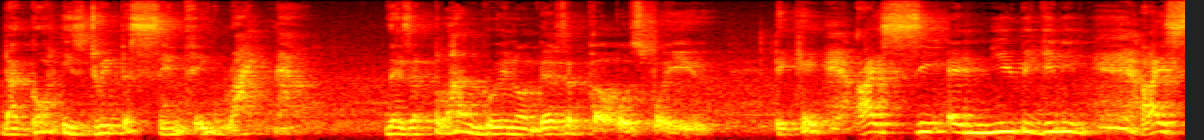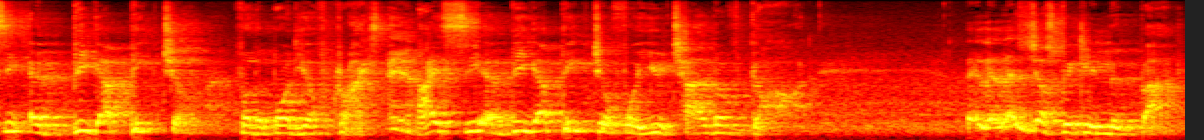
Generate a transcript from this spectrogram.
that God is doing the same thing right now. There's a plan going on, there's a purpose for you. Okay, I see a new beginning, I see a bigger picture for the body of Christ. I see a bigger picture for you, child of God. Let's just quickly look back.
